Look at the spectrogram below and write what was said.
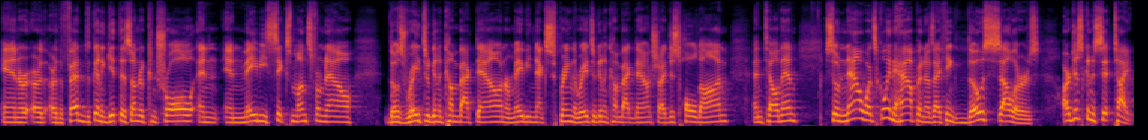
And are, are, are the Fed going to get this under control? And, and maybe six months from now, those rates are going to come back down, or maybe next spring the rates are going to come back down. Should I just hold on until then? So now what's going to happen is I think those sellers are just going to sit tight.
